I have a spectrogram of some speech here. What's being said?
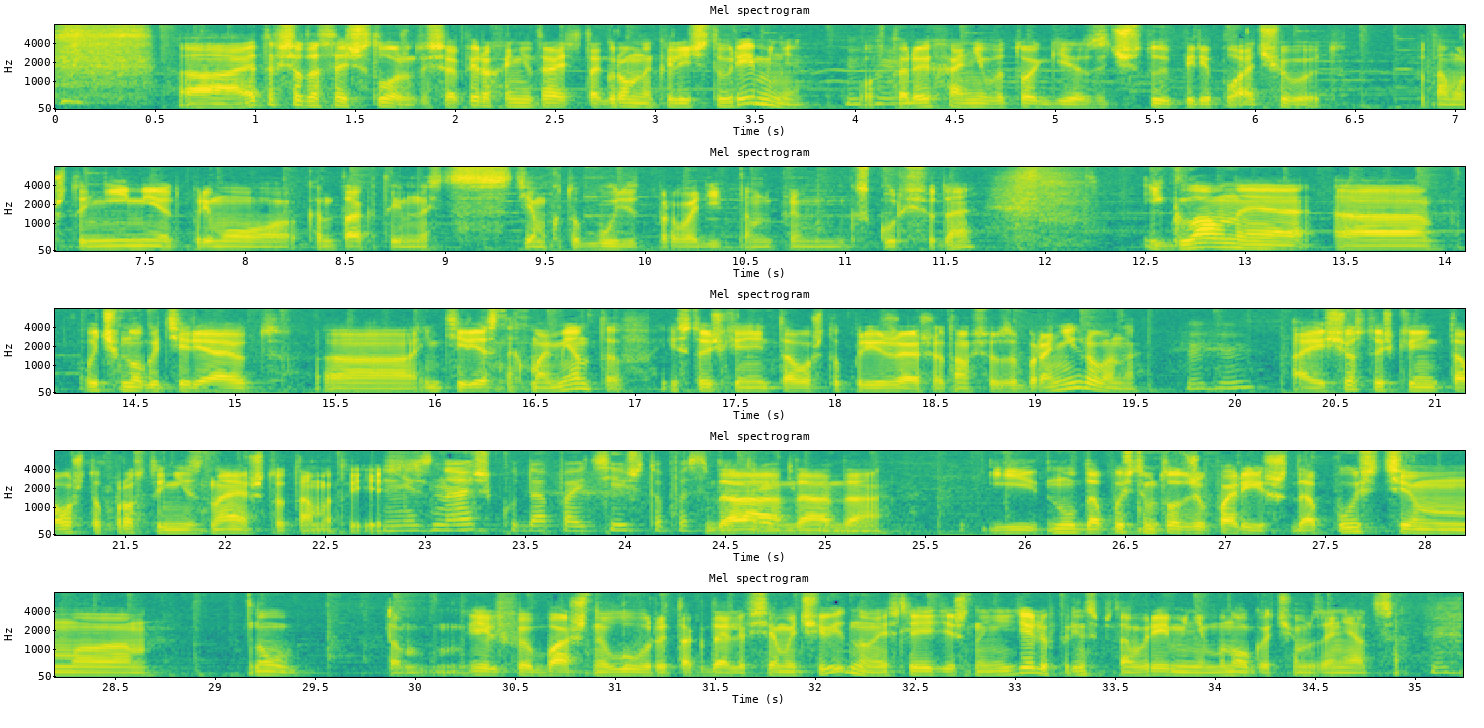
А, это все достаточно сложно. То есть, во-первых, они тратят огромное количество времени, во-вторых, они в итоге зачастую переплачивают, потому что не имеют прямого контакта именно с тем, кто будет проводить там, например, экскурсию, да. И главное, а, очень много теряют а, интересных моментов и с точки зрения того, что приезжаешь, а там все забронировано, угу. а еще с точки зрения того, что просто не знаешь, что там это есть. Не знаешь, куда пойти, что посмотреть. Да, да, угу. да. И, ну, допустим, тот же Париж. Допустим, а, ну, там, эльфы, башни, Лувр и так далее, всем очевидно, но если едешь на неделю, в принципе, там времени много чем заняться. Угу.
